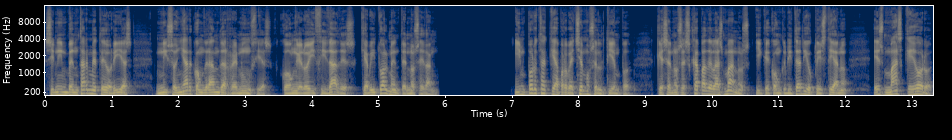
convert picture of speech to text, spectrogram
sin inventarme teorías ni soñar con grandes renuncias, con heroicidades que habitualmente no se dan. Importa que aprovechemos el tiempo, que se nos escapa de las manos y que con criterio cristiano es más que oro,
